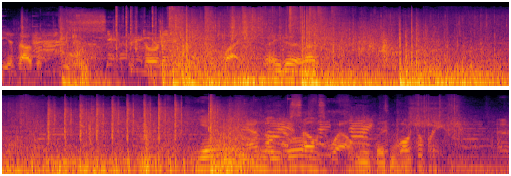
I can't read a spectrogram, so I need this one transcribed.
Is out of fuel. Returning to supply. How you doing, lad? Yeah. Handle yourselves well. Report to brief. Uh,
